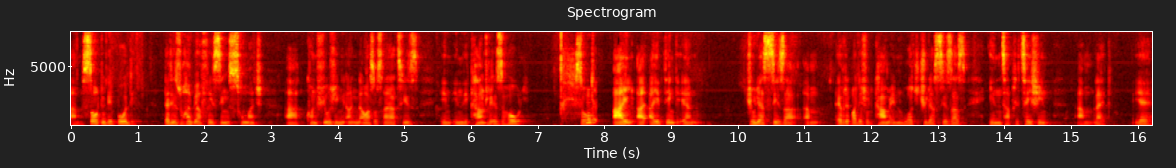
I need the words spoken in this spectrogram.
um, so to the body. That is why we are facing so much uh, confusion in our societies, in, in the country as a whole. So I, I, I think um, Julius Caesar, um, everybody should come and watch Julius Caesar's interpretation um, like, yeah.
